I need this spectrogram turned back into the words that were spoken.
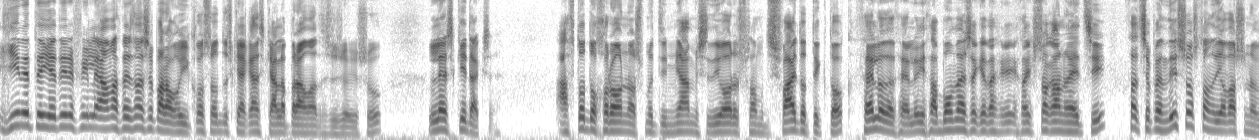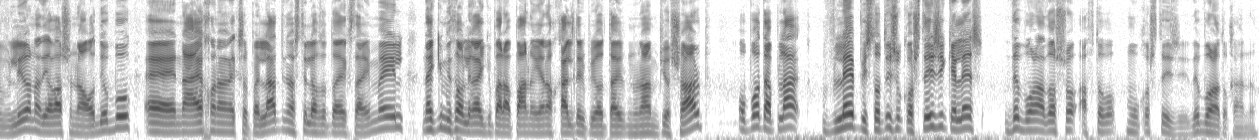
γίνεται γιατί ρε φίλε, άμα θες να είσαι παραγωγικός όντως και να κάνεις και άλλα πράγματα στη ζωή σου, λες, κοίταξε. Αυτό το χρόνο, ας πούμε, τη μία μισή-δύο ώρες που θα μου τις φάει το TikTok, θέλω δεν θέλω, ή θα μπω μέσα και θα, θα αρχίσω να κάνω έτσι, θα τις επενδύσω στο να διαβάσω ένα βιβλίο, να διαβάσω ένα audiobook, ε, να έχω έναν έξω πελάτη, να στείλω αυτό το extra email, να κοιμηθώ λιγάκι παραπάνω για να έχω καλύτερη ποιότητα, να είμαι πιο sharp. Οπότε απλά βλέπεις το τι σου κοστίζει και λες: Δεν μπορώ να δώσω αυτό που μου κοστίζει. Δεν μπορώ να το κάνω.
